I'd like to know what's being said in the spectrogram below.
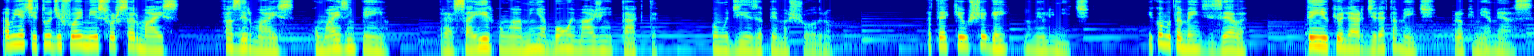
a minha atitude foi me esforçar mais, fazer mais, com mais empenho, para sair com a minha boa imagem intacta, como diz a Pema Chodron. Até que eu cheguei no meu limite. E como também diz ela, tenho que olhar diretamente para o que me ameaça.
